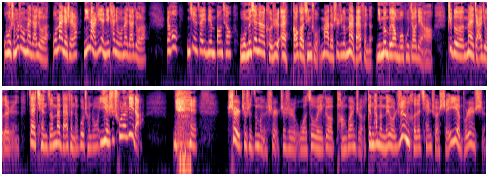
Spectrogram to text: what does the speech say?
我什么时候卖假酒了？我卖给谁了？你哪只眼睛看见我卖假酒了？”然后你也在一边帮腔。我们现在可是，哎，搞搞清楚，骂的是这个卖白粉的，你们不要模糊焦点啊。这个卖假酒的人在谴责卖白粉的过程中也是出了力的。事儿就是这么个事儿，这是我作为一个旁观者，跟他们没有任何的牵扯，谁也不认识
